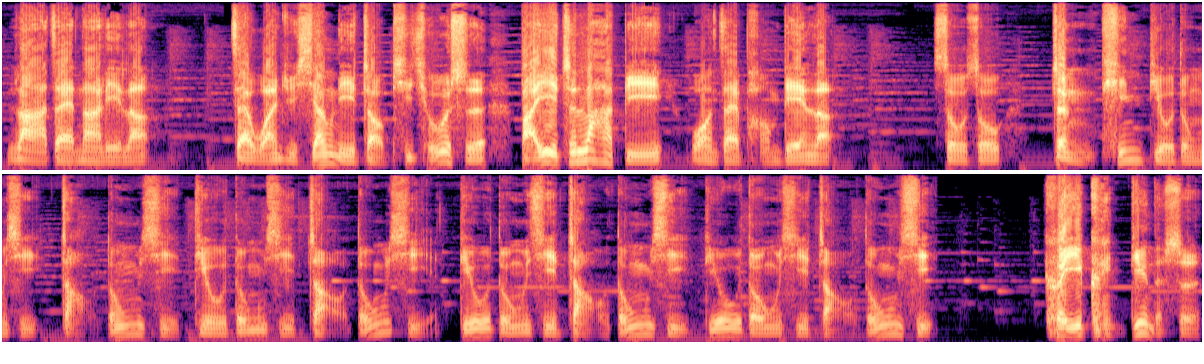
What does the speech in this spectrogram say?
落在那里了。在玩具箱里找皮球时，把一支蜡笔忘在旁边了。嗖嗖，整天丢东西，找东西，丢东西，找东西，丢东西，找东西，丢东西，找东西。可以肯定的是，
